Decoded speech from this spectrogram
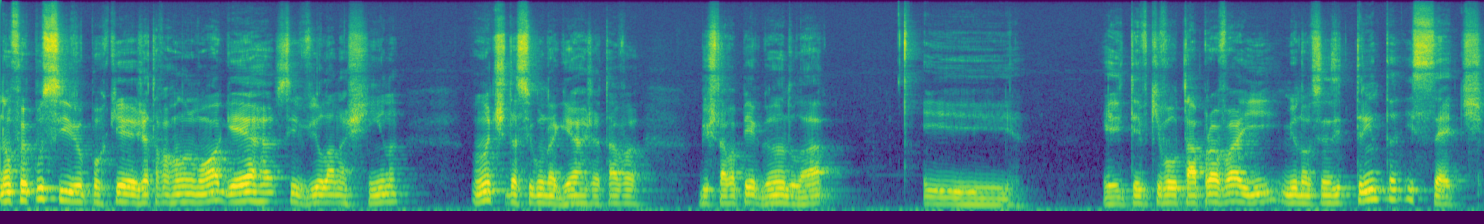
não foi possível porque já estava rolando uma maior guerra civil lá na China. Antes da Segunda Guerra já estava o bicho estava pegando lá. E ele teve que voltar para o Havaí em 1937.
